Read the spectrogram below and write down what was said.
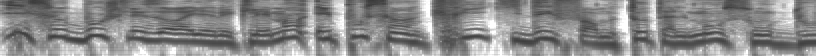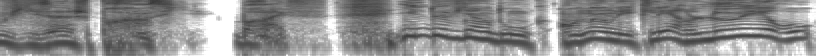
il se bouche les oreilles avec les mains et pousse un cri qui déforme totalement son doux visage princier. Bref, il devient donc en un éclair le héros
